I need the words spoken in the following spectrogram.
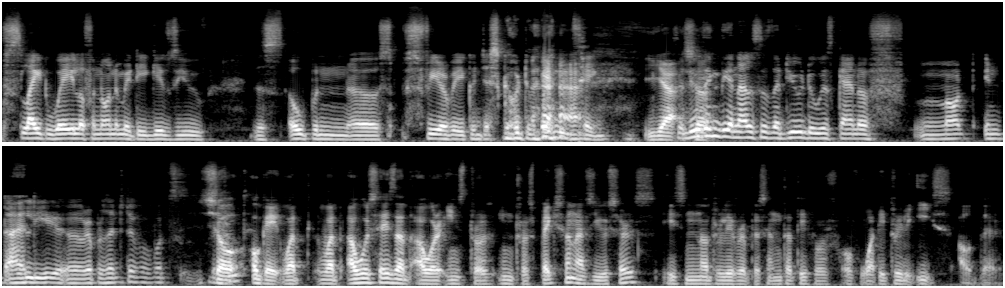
slight veil of anonymity gives you this open uh, sphere where you can just go to anything. Yeah. So do you think the analysis that you do is kind of not entirely uh, representative of what's so truth? okay what what i would say is that our instro- introspection as users is not really representative of, of what it really is out there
